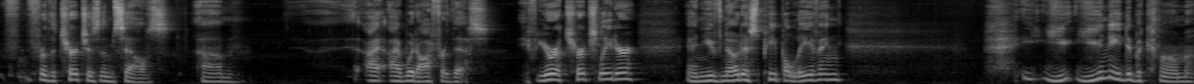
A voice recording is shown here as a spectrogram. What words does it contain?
f- for the churches themselves, um, I, I would offer this: if you're a church leader and you've noticed people leaving, you, you need to become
